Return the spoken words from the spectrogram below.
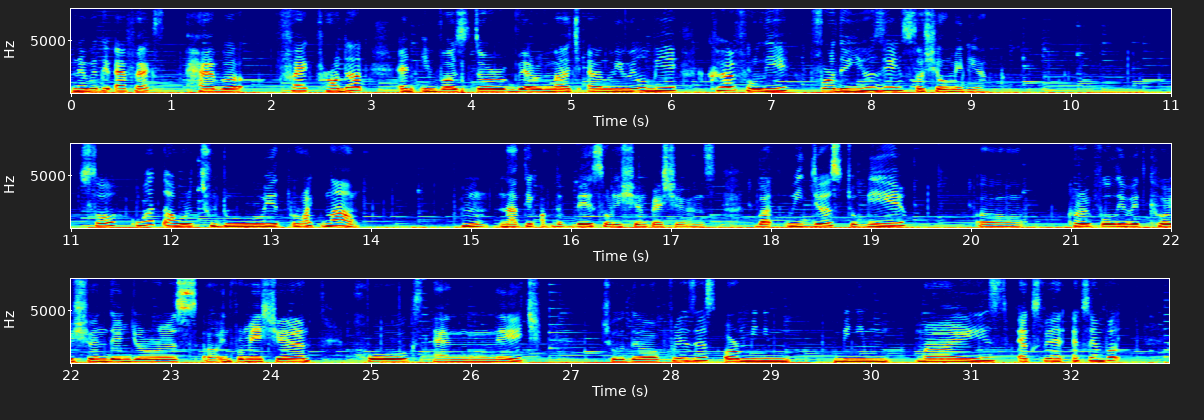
negative effects have a fake product and investor very much and we will be carefully for the using social media. So what our to do it right now hmm, nothing of the best solution patients but we just to be uh, carefully with caution dangerous uh, information hoax and niche to the phrases or minim minimize example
